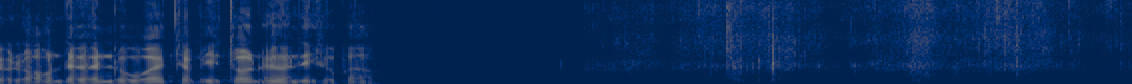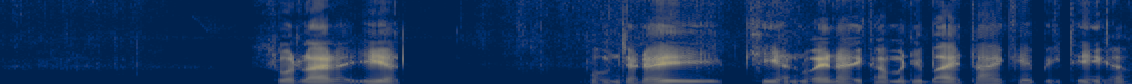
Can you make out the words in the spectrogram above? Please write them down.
ดี๋ยวลองเดินดูว่าจะมีต้นอื่นอีกหรือเปล่า ส่วนรายละเอียด ผมจะได้เขียนไว้ในคำอธิบายใต้คลิปอีกทีครับ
